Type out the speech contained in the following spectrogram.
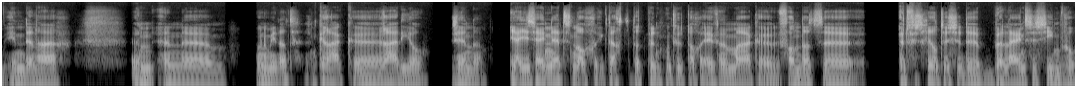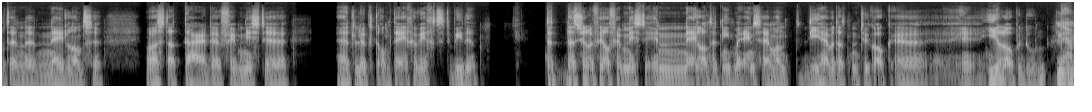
in Den Haag. Een, een hoe noem je dat? Een kraakradiozender. ja, je zei net nog, ik dacht dat punt moeten we toch even maken. van dat het verschil tussen de Berlijnse scene bijvoorbeeld en de Nederlandse was dat daar de feministen het lukt om tegenwicht te bieden. Dat, dat zullen veel feministen in Nederland het niet mee eens zijn, want die hebben dat natuurlijk ook uh, hier lopen doen. Ja.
